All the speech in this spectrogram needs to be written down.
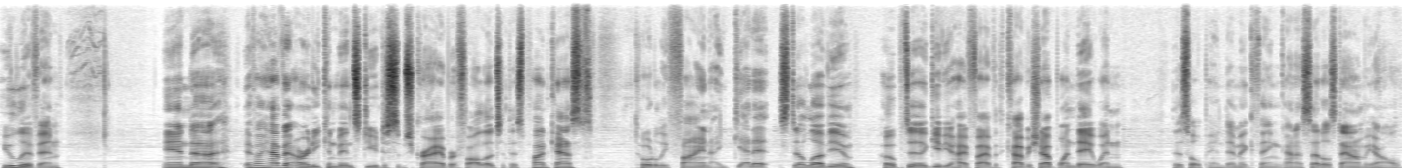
you live in. And uh, if I haven't already convinced you to subscribe or follow to this podcast, Totally fine. I get it. Still love you. Hope to give you a high five at the coffee shop one day when this whole pandemic thing kind of settles down. We all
